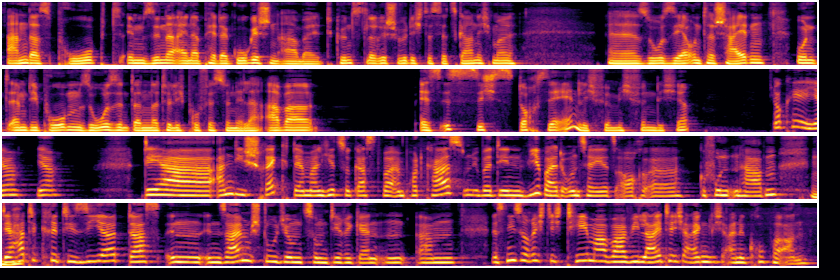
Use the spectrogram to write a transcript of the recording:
anders probt im Sinne einer pädagogischen Arbeit. Künstlerisch würde ich das jetzt gar nicht mal äh, so sehr unterscheiden. Und ähm, die Proben so sind dann natürlich professioneller. Aber es ist sich doch sehr ähnlich für mich, finde ich, ja. Okay, ja, ja. Der Andi Schreck, der mal hier zu Gast war im Podcast und über den wir beide uns ja jetzt auch äh, gefunden haben, mhm. der hatte kritisiert, dass in, in seinem Studium zum Dirigenten ähm, es nie so richtig Thema war, wie leite ich eigentlich eine Gruppe an.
